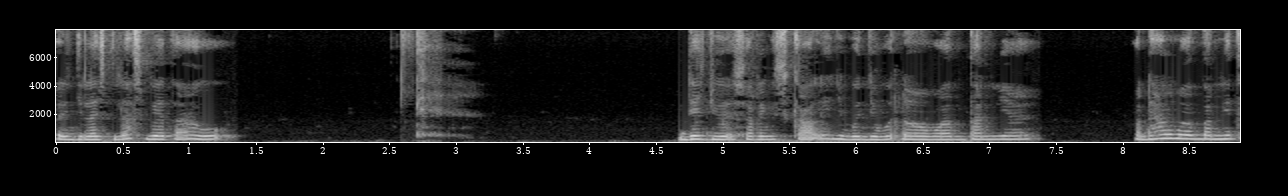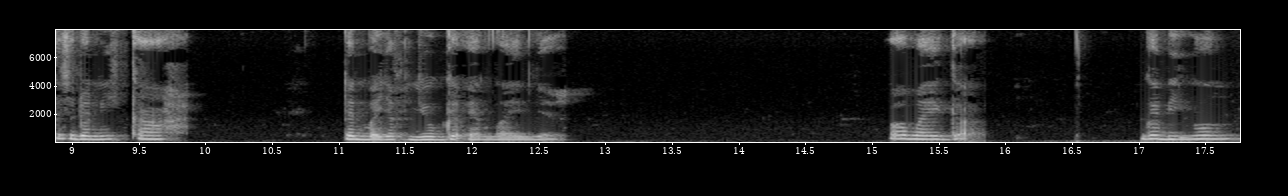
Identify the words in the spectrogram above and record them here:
Dan jelas-jelas gue tahu. Dia juga sering sekali nyebut-nyebut nama mantannya. Padahal mantannya itu sudah nikah. Dan banyak juga yang lainnya. Oh my god. Gue bingung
